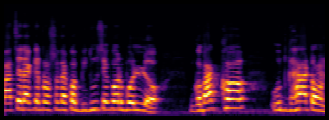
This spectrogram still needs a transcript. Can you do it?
পাঁচের আগের প্রশ্ন দেখো বিদুশেখর বলল, গবাক্ষ উদ্ঘাটন।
